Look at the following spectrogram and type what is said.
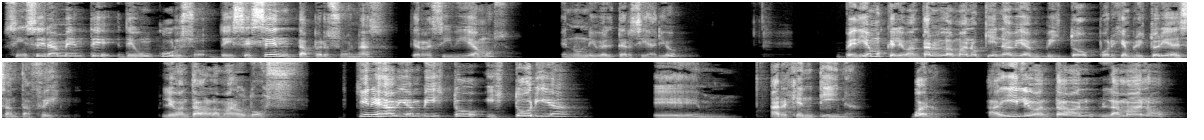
sinceramente, de un curso de 60 personas que recibíamos en un nivel terciario, pedíamos que levantaran la mano quien habían visto, por ejemplo, Historia de Santa Fe. Levantaban la mano dos. ¿Quiénes habían visto Historia em, Argentina? Bueno, ahí levantaban la mano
